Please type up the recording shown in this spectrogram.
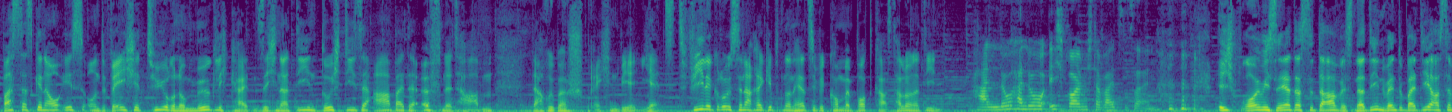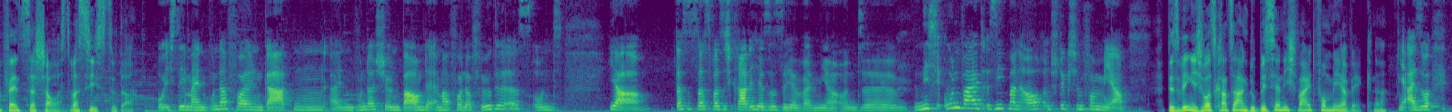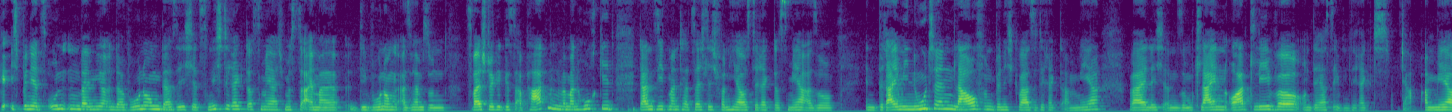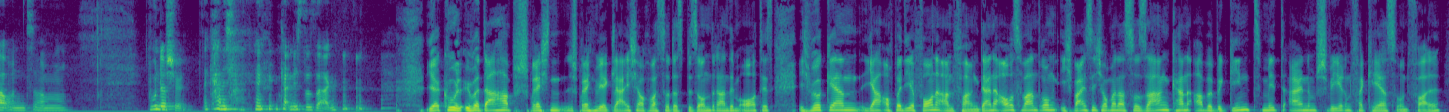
Was das genau ist und welche Türen und Möglichkeiten sich Nadine durch diese Arbeit eröffnet haben, darüber sprechen wir jetzt. Viele Grüße nach Ägypten und herzlich willkommen im Podcast. Hallo Nadine. Hallo, hallo, ich freue mich dabei zu sein. ich freue mich sehr, dass du da bist. Nadine, wenn du bei dir aus dem Fenster schaust, was siehst du da? Oh, ich sehe meinen wundervollen Garten, einen wunderschönen Baum, der immer voller Vögel ist und ja, das ist das, was ich gerade hier so sehe bei mir. Und äh, nicht unweit sieht man auch ein Stückchen vom Meer. Deswegen, ich wollte es gerade sagen, du bist ja nicht weit vom Meer weg, ne? Ja, also ich bin jetzt unten bei mir in der Wohnung, da sehe ich jetzt nicht direkt das Meer. Ich müsste einmal die Wohnung, also wir haben so ein zweistöckiges Apartment und wenn man hochgeht, dann sieht man tatsächlich von hier aus direkt das Meer. Also in drei Minuten laufen bin ich quasi direkt am Meer, weil ich in so einem kleinen Ort lebe und der ist eben direkt ja, am Meer und ähm, Wunderschön, kann ich, kann ich so sagen. Ja, cool. Über Dahab sprechen, sprechen wir gleich auch, was so das Besondere an dem Ort ist. Ich würde gern ja auch bei dir vorne anfangen. Deine Auswanderung, ich weiß nicht, ob man das so sagen kann, aber beginnt mit einem schweren Verkehrsunfall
